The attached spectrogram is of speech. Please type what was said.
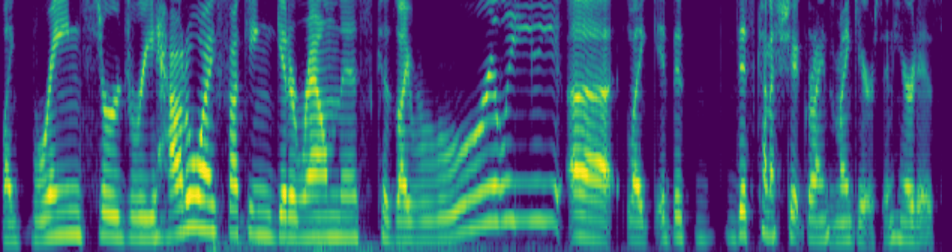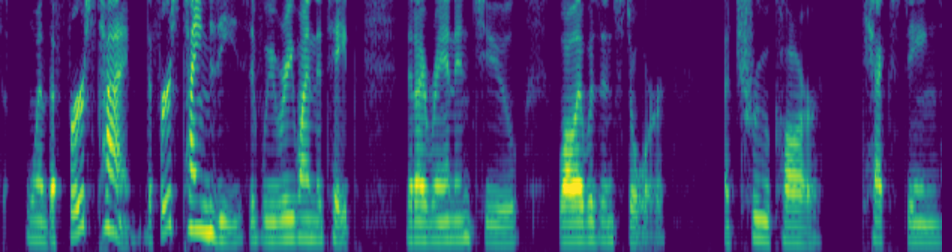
like brain surgery. How do I fucking get around this? Because I really uh like it, this kind of shit grinds my gears. And here it is. When the first time, the first time Z's, if we rewind the tape, that I ran into while I was in store, a TrueCar texting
